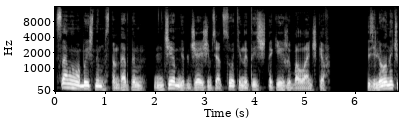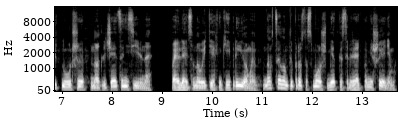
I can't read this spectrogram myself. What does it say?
Самым обычным, стандартным, ничем не отличающимся от сотен и тысяч таких же болванчиков. Зеленый чуть лучше, но отличается не сильно. Появляются новые техники и приемы, но в целом ты просто сможешь метко стрелять по мишеням.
